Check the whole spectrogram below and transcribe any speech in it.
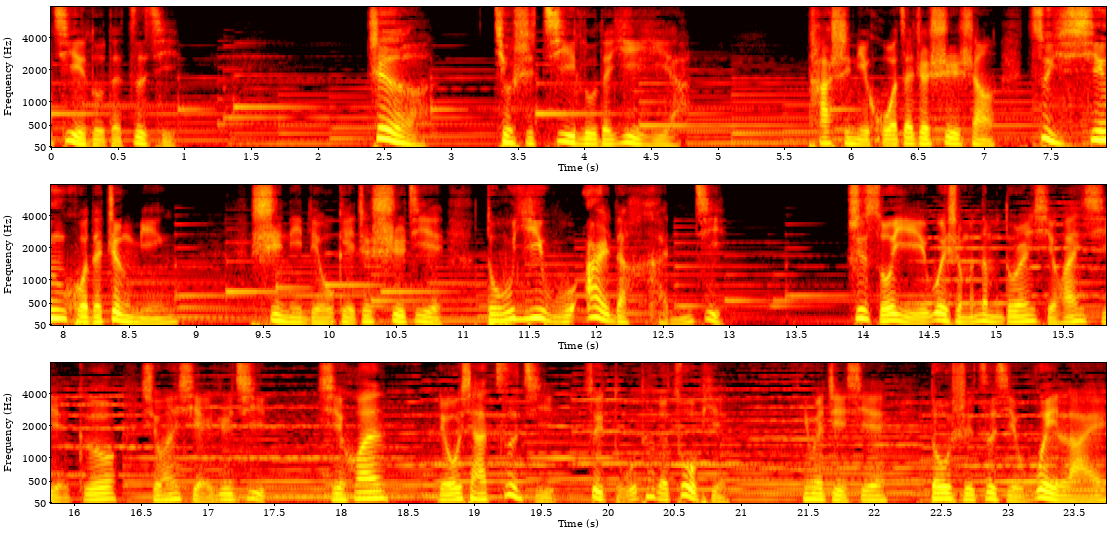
记录的自己。这，就是记录的意义啊！它是你活在这世上最鲜活的证明，是你留给这世界独一无二的痕迹。之所以为什么那么多人喜欢写歌、喜欢写日记、喜欢留下自己最独特的作品，因为这些都是自己未来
